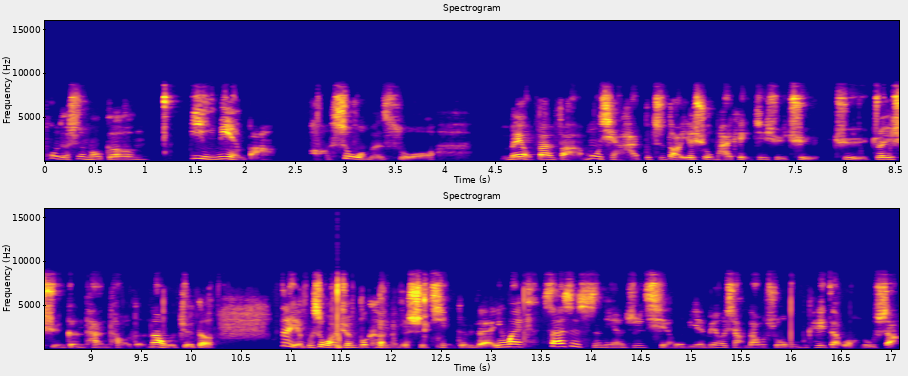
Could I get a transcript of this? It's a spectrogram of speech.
或者是某个意念吧？啊，是我们所没有办法，目前还不知道，也许我们还可以继续去去追寻跟探讨的。那我觉得。这也不是完全不可能的事情，对不对？因为三四十年之前，我们也没有想到说我们可以在网络上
